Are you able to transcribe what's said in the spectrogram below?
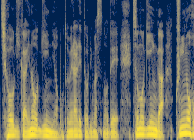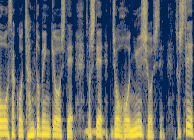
地方議会の議員には求められておりますので、その議員が国の方策をちゃんと勉強して、そして情報入手をして、そして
